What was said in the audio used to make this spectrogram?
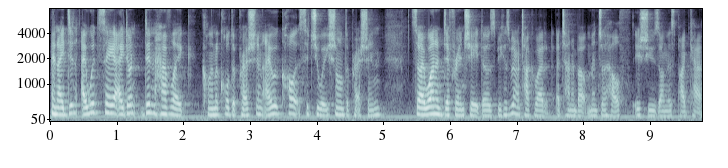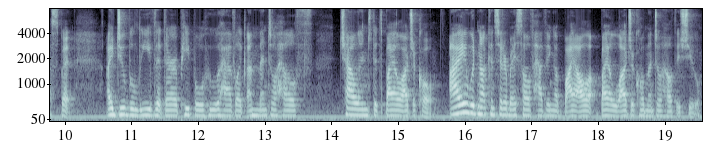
and I didn't I would say I don't didn't have like clinical depression. I would call it situational depression. So I want to differentiate those because we don't talk about a ton about mental health issues on this podcast, but I do believe that there are people who have like a mental health challenge that's biological. I would not consider myself having a bio- biological mental health issue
